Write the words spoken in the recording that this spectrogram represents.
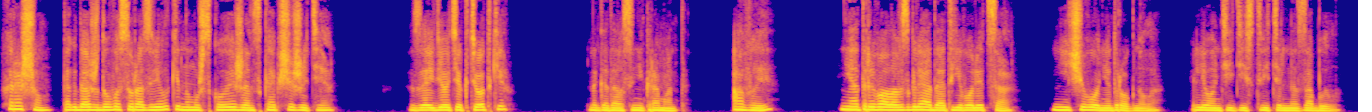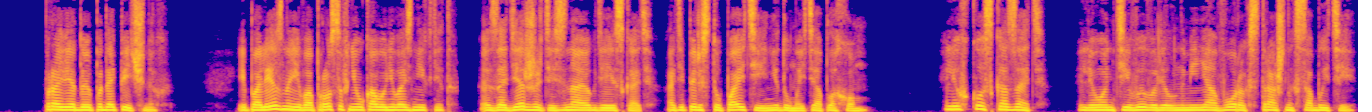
«Хорошо, тогда жду вас у развилки на мужское и женское общежитие». Зайдете к тетке? догадался некромант. «А вы?» Не отрывала взгляда от его лица. Ничего не дрогнуло. Леонтий действительно забыл. «Проведаю подопечных. И полезно, и вопросов ни у кого не возникнет. Задержитесь, знаю, где искать. А теперь ступайте и не думайте о плохом». Легко сказать. Леонтий вывалил на меня ворох страшных событий,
